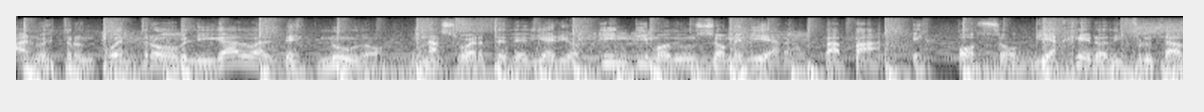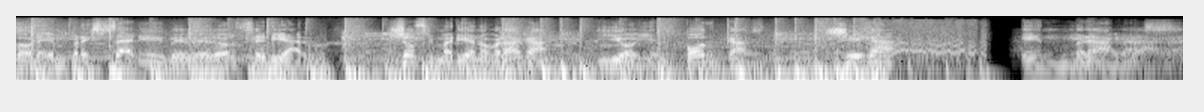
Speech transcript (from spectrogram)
a nuestro encuentro obligado al desnudo, una suerte de diario íntimo de un sommelier, papá, esposo, viajero, disfrutador, empresario y bebedor serial. Yo soy Mariano Braga y hoy el podcast llega en Bragas.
